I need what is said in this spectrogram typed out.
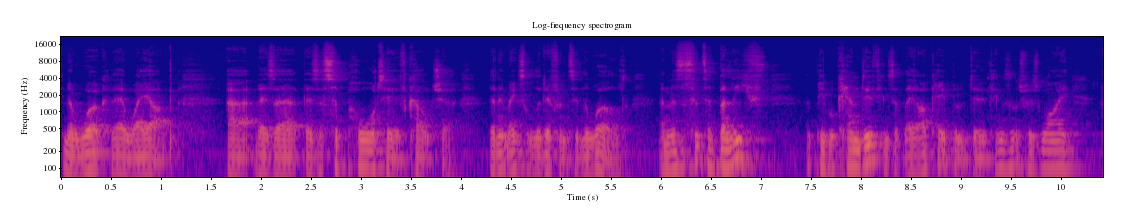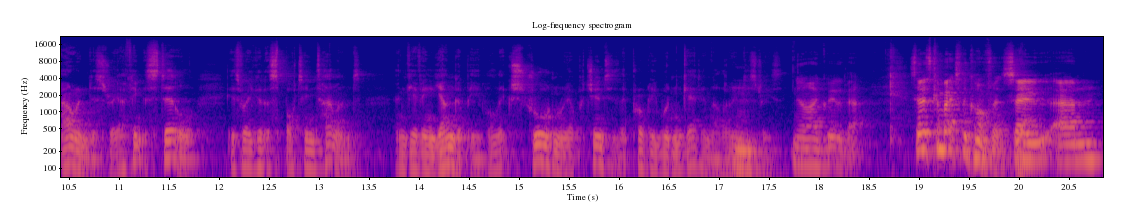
you know, work their way up. Uh, there's a there's a supportive culture then it makes all the difference in the world. And there's a sense of belief that people can do things, that they are capable of doing things, which is why our industry, I think, still is very good at spotting talent and giving younger people extraordinary opportunities they probably wouldn't get in other mm. industries. No, I agree with that. So let's come back to the conference. So yeah. um,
